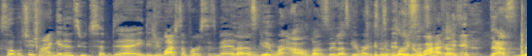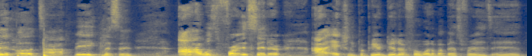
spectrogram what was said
So what you trying to get into today? Did you watch the Verzuz, man? Let's get right. I was about to say, let's get right into the Verzuz watch because it? that's been a topic. Listen, I was front and center. I actually prepared dinner for one of my best friends, and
